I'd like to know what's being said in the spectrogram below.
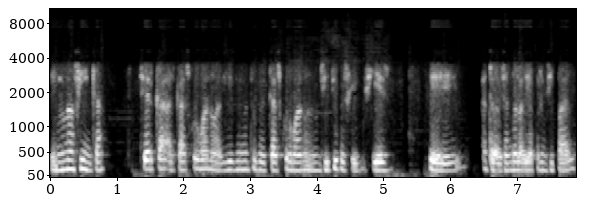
en una finca cerca al casco urbano, a 10 minutos del casco urbano, en un sitio pues que si es eh, atravesando la vía principal,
